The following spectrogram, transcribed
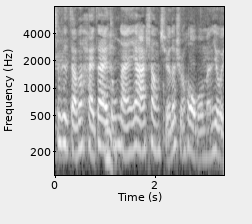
就是咱们还在嗯东南亚上学的时候，我们有。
